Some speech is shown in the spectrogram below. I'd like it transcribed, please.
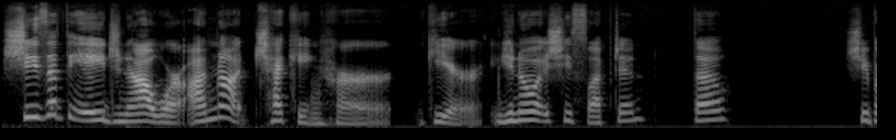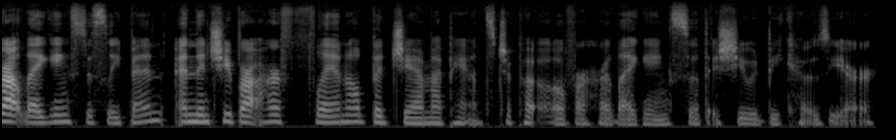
she's at the age now where I'm not checking her gear. You know what she slept in though? She brought leggings to sleep in, and then she brought her flannel pajama pants to put over her leggings so that she would be cozier.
